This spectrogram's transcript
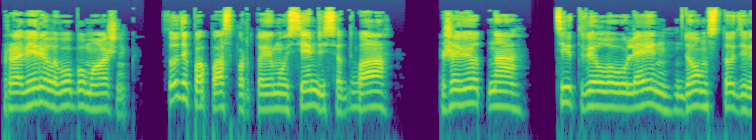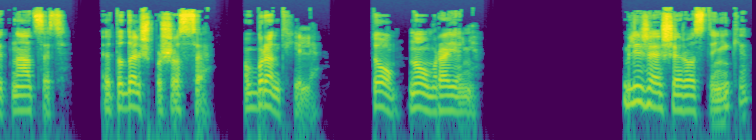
Проверил его бумажник. Судя по паспорту, ему 72. Живет на Титвиллоу-Лейн, дом 119. Это дальше по шоссе, в Брентхилле том новом районе. Ближайшие родственники.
